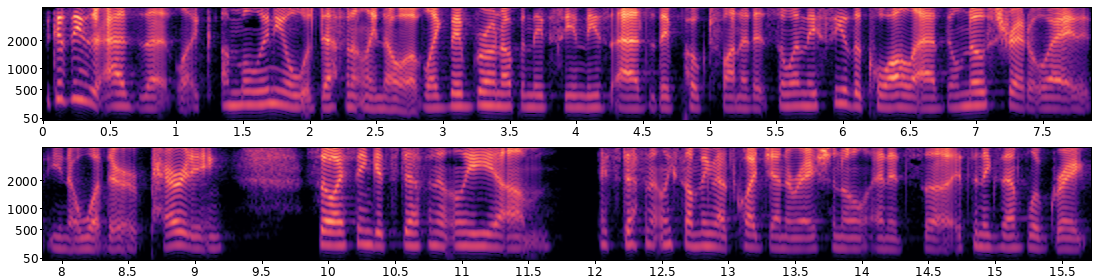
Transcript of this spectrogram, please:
Because these are ads that like a millennial would definitely know of. Like they've grown up and they've seen these ads they've poked fun at it. So when they see the koala ad they'll know straight away you know what they're parodying so I think it's definitely um it's definitely something that's quite generational and it's uh it's an example of great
